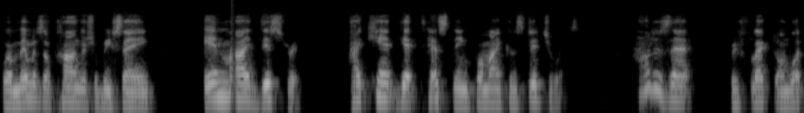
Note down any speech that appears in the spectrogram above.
where members of Congress would be saying, in my district, I can't get testing for my constituents. How does that reflect on what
